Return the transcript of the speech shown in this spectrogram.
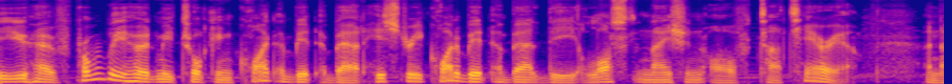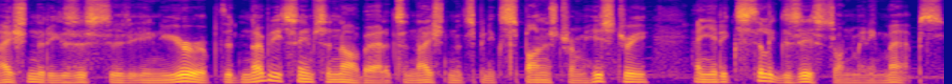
you have probably heard me talking quite a bit about history, quite a bit about the lost nation of Tartaria, a nation that existed in Europe that nobody seems to know about. It's a nation that's been expunged from history, and yet it still exists on many maps.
